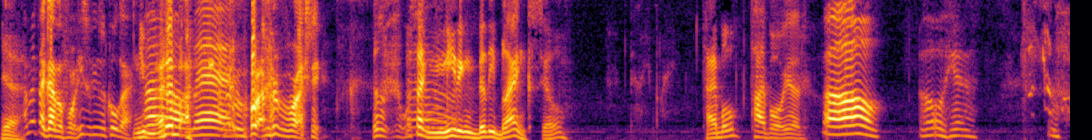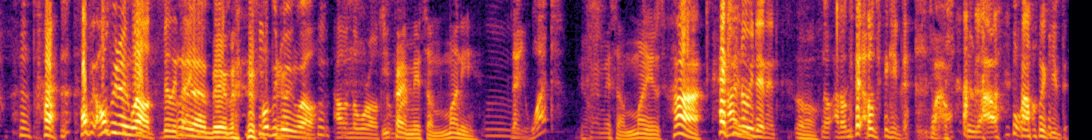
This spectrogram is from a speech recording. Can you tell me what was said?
Yeah. I met that guy before. He's, he's a cool guy. You met him? Oh I met him before. I met him before actually. This is- What's like uh, meeting Billy Blanks, yo. Billy Blanks. Tae Bo? Tybo? Yeah. Oh. Oh yeah. Hope you, hope you're doing well, Billy Banks. Yeah, baby. Hope you're doing well out in the world. You somewhere. probably made some money. Mm. That you what? You probably made some money. Just, huh? Actually, no, he didn't. Oh. No, I don't. Think, I don't think he did. Wow. wow. I don't think he did.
